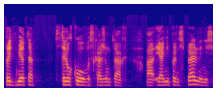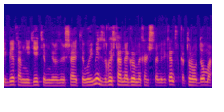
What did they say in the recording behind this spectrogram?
предмета стрелкового, скажем так. а, и они принципиально ни себе, там, ни детям не разрешают его иметь. С другой стороны, огромное количество американцев, у которого дома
